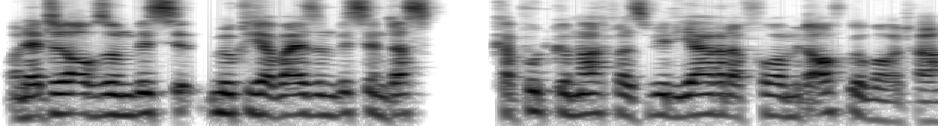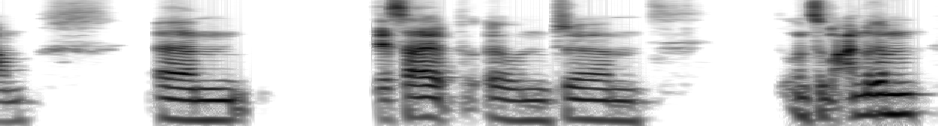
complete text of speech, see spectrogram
und hätte auch so ein bisschen, möglicherweise ein bisschen das kaputt gemacht, was wir die Jahre davor mit aufgebaut haben. Ähm, deshalb und ähm, und zum anderen,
